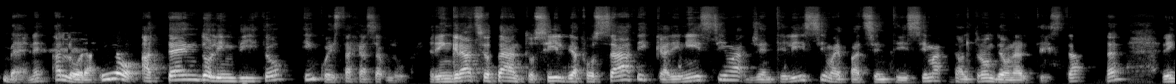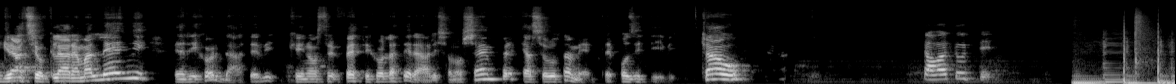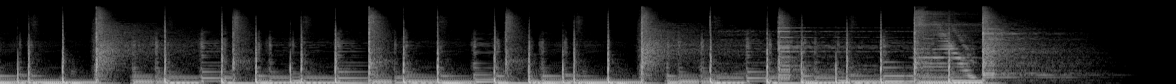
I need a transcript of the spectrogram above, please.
Bene, allora io attendo l'invito in questa Casa Blu. Ringrazio tanto Silvia Fossati, carinissima, gentilissima e pazientissima, d'altronde è un artista, eh? Ringrazio Clara Mallegni e ricordatevi che i nostri effetti collaterali sono sempre e assolutamente positivi. Ciao! Ciao a tutti!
